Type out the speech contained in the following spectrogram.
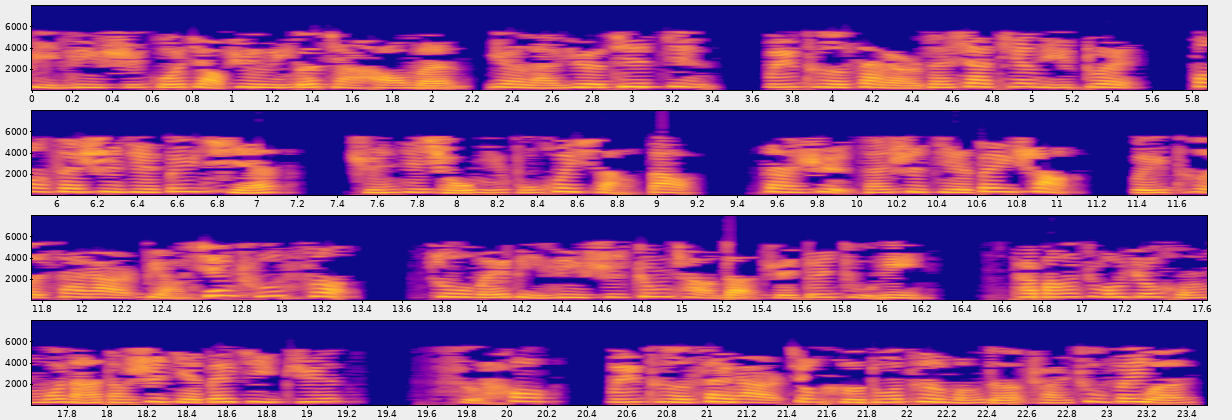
比利时国脚距离德甲豪门越来越接近。维特塞尔在夏天离队，放在世界杯前，全界球迷不会想到，但是在世界杯上，维特塞尔表现出色。作为比利时中场的绝对主力，他帮助欧洲红魔拿到世界杯季军。此后，维特塞尔就和多特蒙德传出绯闻。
